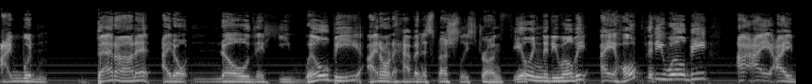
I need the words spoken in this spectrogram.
I wouldn't bet on it. I don't know that he will be. I don't have an especially strong feeling that he will be. I hope that he will be. I, I,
